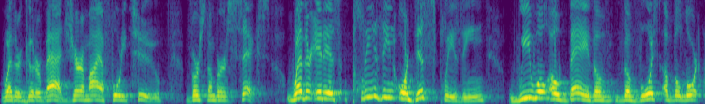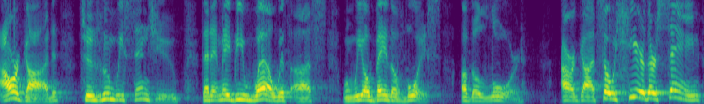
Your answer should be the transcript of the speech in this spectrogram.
whether good or bad. Jeremiah 42, verse number 6. Whether it is pleasing or displeasing, we will obey the, the voice of the Lord our God, to whom we send you, that it may be well with us when we obey the voice of the Lord our God. So here they're saying,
